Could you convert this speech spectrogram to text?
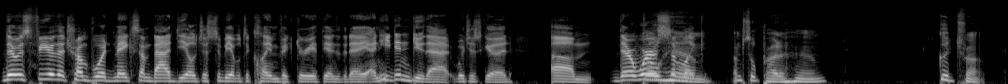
there was fear that Trump would make some bad deal just to be able to claim victory at the end of the day, and he didn't do that, which is good. Um, there were Go some him. like I'm so proud of him. Good Trump.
